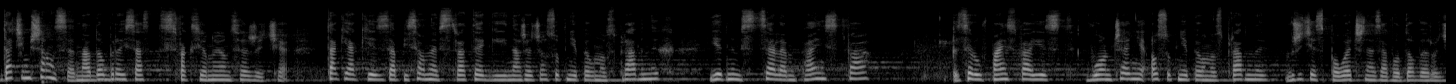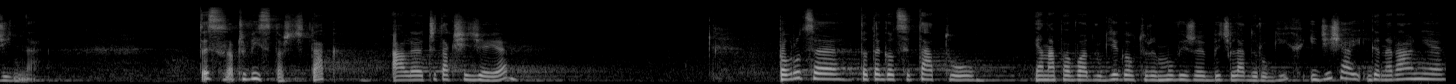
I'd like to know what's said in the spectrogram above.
dać im szansę na dobre i satysfakcjonujące życie. Tak jak jest zapisane w strategii na rzecz osób niepełnosprawnych, jednym z celem państwa celów państwa jest włączenie osób niepełnosprawnych w życie społeczne, zawodowe, rodzinne. To jest oczywistość, tak? Ale czy tak się dzieje? Powrócę do tego cytatu Jana Pawła II, który mówi, żeby być dla drugich. I dzisiaj generalnie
